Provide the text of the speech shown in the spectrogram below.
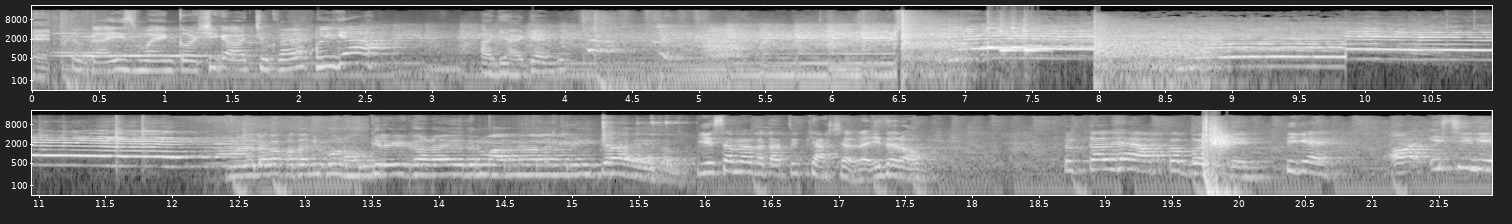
हैं। तो गाइस मयंक कौशिक आ चुका है। खुल गया? आगे आगे आगे। पता नहीं कौन हॉकी लेके खड़ा है इधर मारने वाला मेरे क्या है ये सब? ये सब मैं बताती हूँ क्या चल रहा है। इधर आओ। तो कल है आपका बर्थडे ठीक है? और इसीलिए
